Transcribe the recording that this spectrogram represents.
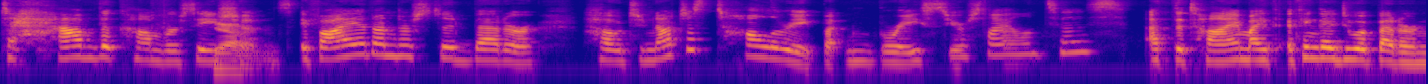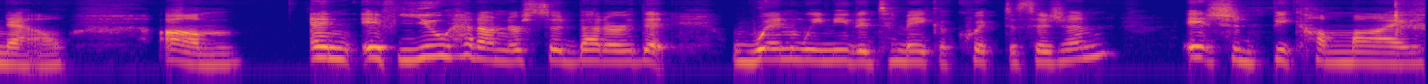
to have the conversations, if I had understood better how to not just tolerate but embrace your silences at the time, I, I think I do it better now. Um, and if you had understood better that when we needed to make a quick decision, it should become my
